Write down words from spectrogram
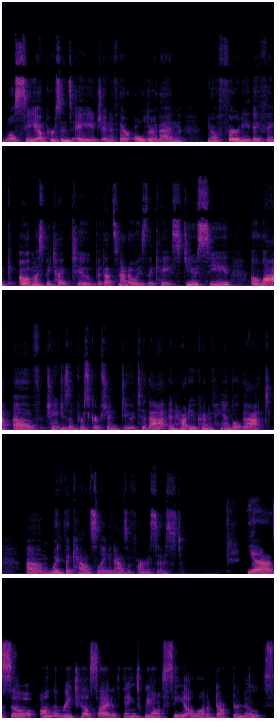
will see a person's age, and if they're older than you know 30 they think oh it must be type 2 but that's not always the case. Do you see a lot of changes in prescription due to that? And how do you kind of handle that um, with the counseling and as a pharmacist yeah, so on the retail side of things, we don't see a lot of doctor notes.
